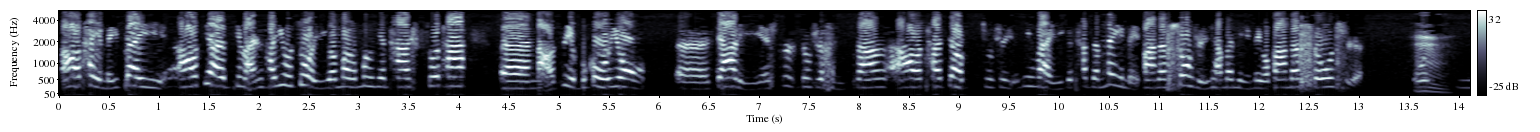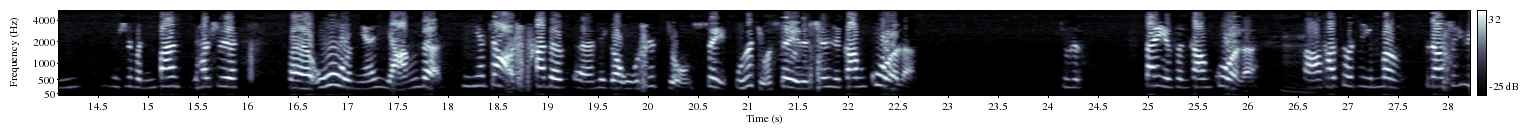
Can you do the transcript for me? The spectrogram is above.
然后他也没在意。然后第二天晚上他又做一个梦，梦见他说他呃脑子也不够用，呃家里也是就是很脏。然后他叫就是另外一个他的妹妹帮他收拾一下，妹妹也没有帮他收拾。嗯您那师傅您帮他是呃五五年阳的，今天正好是他的呃那个五十九岁五十九岁的生日刚过了，就是三月份刚过了。嗯然后他做这个梦，不知道是预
